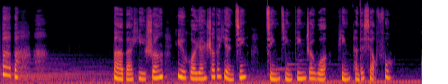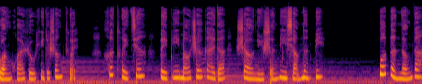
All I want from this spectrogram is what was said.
爸爸。爸爸一双欲火燃烧的眼睛紧紧盯着我平坦的小腹，光滑如玉的双腿，和腿间被逼毛遮盖的少女神秘小嫩逼。我本能的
